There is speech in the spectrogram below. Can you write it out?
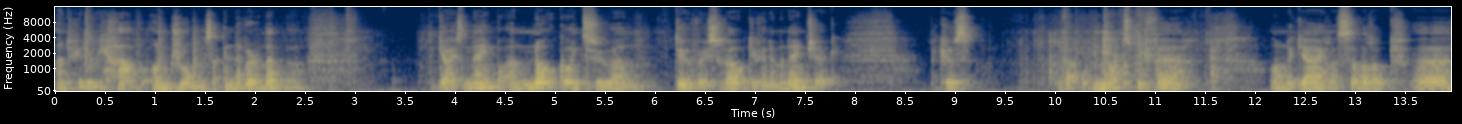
and who do we have on drums? I can never remember the guy's name, but I'm not going to um, do this without giving him a name check because that would not be fair on the guy. Let's have a look. Uh,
